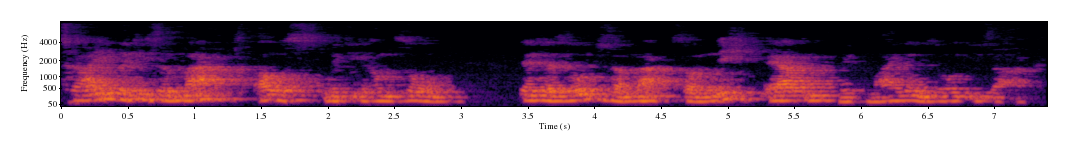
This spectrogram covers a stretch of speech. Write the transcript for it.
treibe diese Magd aus mit ihrem Sohn, denn der Sohn dieser Magd soll nicht erben mit meinem Sohn Isaak.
